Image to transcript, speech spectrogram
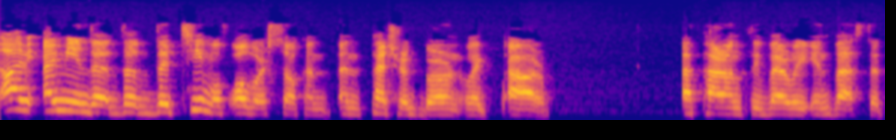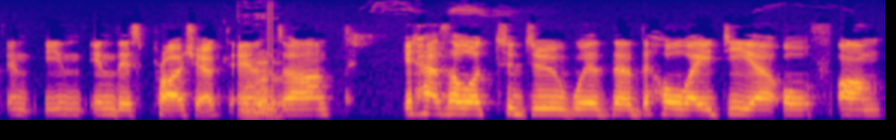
I I mean the the, the team of Overstock and, and Patrick Byrne like are apparently very invested in in, in this project, and Okay. um, it has a lot to do with the, the whole idea of um,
